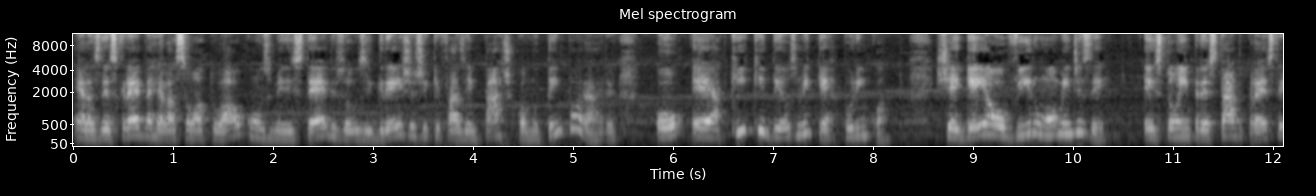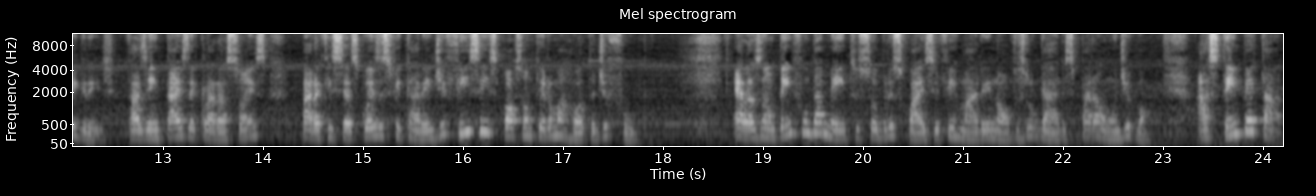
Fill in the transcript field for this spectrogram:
Elas descrevem a relação atual com os ministérios ou as igrejas de que fazem parte como temporária, ou é aqui que Deus me quer por enquanto. Cheguei a ouvir um homem dizer: Estou emprestado para esta igreja. Fazem tais declarações para que, se as coisas ficarem difíceis, possam ter uma rota de fuga. Elas não têm fundamentos sobre os quais se firmarem novos lugares para onde vão. As, tempesta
